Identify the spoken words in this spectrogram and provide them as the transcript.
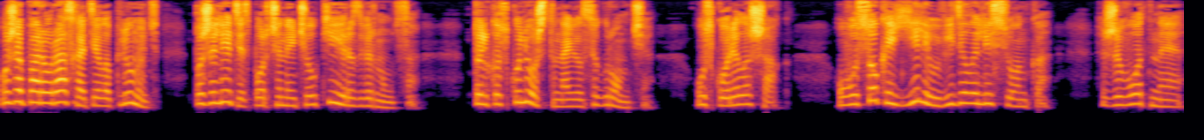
Уже пару раз хотела плюнуть, пожалеть испорченные чулки и развернуться. Только скулёж становился громче. Ускорила шаг. У высокой ели увидела лисенка. Животное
